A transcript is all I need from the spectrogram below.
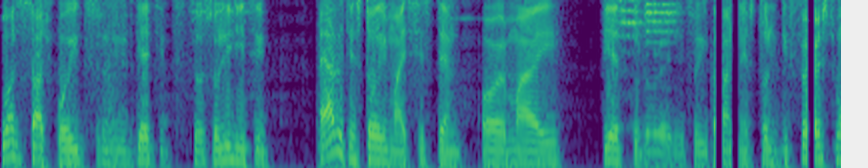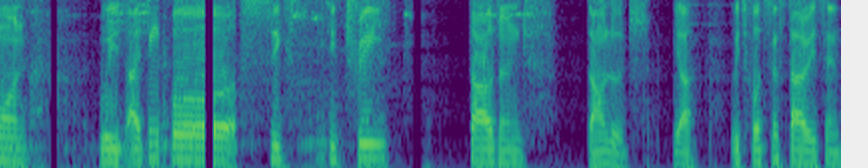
want to search for it you get it. So solidity. I have it installed in my system or my vs code already. So you can install the first one with i think for 63,000 downloads. Yeah with 14 star rating.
